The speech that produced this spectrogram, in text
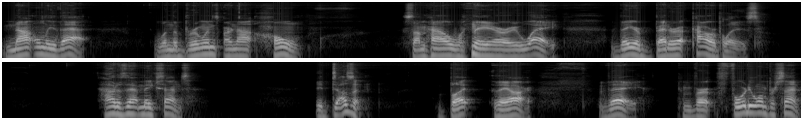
Not only that, when the Bruins are not home, somehow when they are away, they are better at power plays. How does that make sense? It doesn't. But they are. They convert 41%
